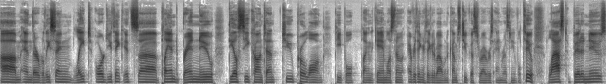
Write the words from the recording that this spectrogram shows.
um, and they're releasing late, or do you think it's uh, planned brand new DLC content to prolong people playing the game? Let us know everything you're thinking about when it comes to Ghost Survivors and Resident Evil 2. Last bit of news,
